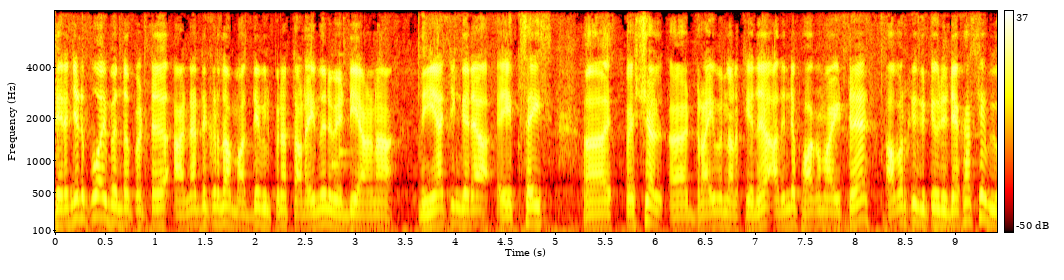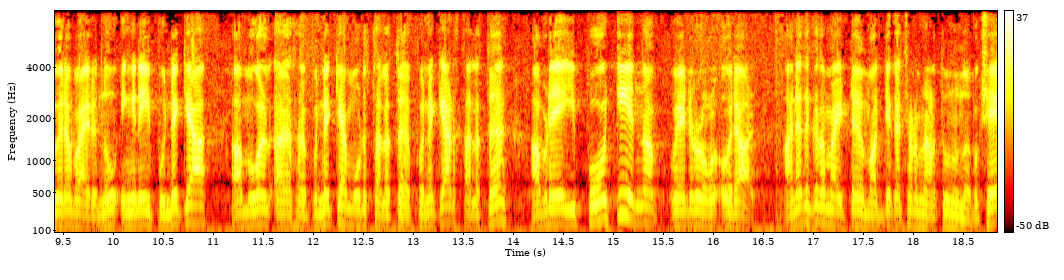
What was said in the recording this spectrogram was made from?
തെരഞ്ഞെടുപ്പുമായി ബന്ധപ്പെട്ട് അനധികൃത മദ്യവിൽപ്പന തടയുന്നതിന് വേണ്ടിയാണ് നെയ്യാറ്റിങ്കര എക്സൈസ് സ്പെഷ്യൽ ഡ്രൈവ് നടത്തിയത്. അതിന്റെ ഭാഗമായിട്ട് അവർക്ക് കിട്ടിയ ഒരു രഹസ്യ വിവരമായിരുന്നു. ഇങ്ങനെ ഈ പുന്നയ്ക്ക മുകൾ പുന്നയ്ക്ക മൂട് സ്ഥലത്ത് പുന്നയ്ക്കാട് സ്ഥലത്ത് അവിടെ ഈ പോറ്റി എന്ന പേരുള്ള ഒരാൾ അനധികൃതമായിട്ട് മദ്യക്കച്ചവടം നടത്തുന്നു. പക്ഷേ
